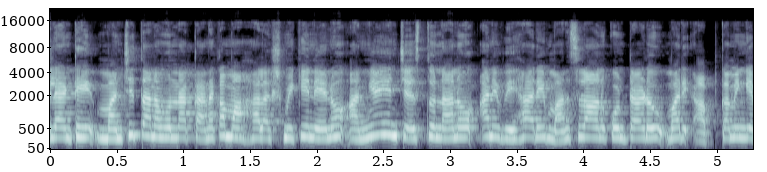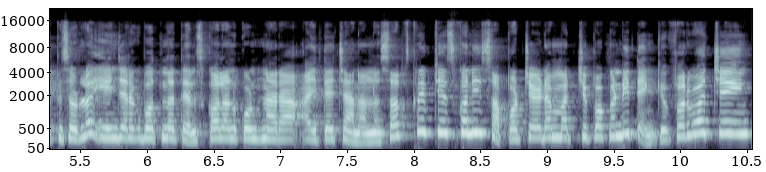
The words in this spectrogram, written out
ఇలాంటి మంచితనం ఉన్న కనక మహాలక్ష్మికి నేను అన్యాయం చేస్తున్నాను అని విహారీ మనసులో అనుకుంటాడు. మరి అప్కమింగ్ ఎపిసోడ్లో ఏం జరగబోతుందో తెలుసుకోవాలనుకుంటున్నారా? అయితే ఛానల్ను సబ్స్క్రైబ్ చేసుకొని సపోర్ట్ చేయడం మర్చిపోకండి. థ్యాంక్ యూ ఫర్ వాచింగ్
